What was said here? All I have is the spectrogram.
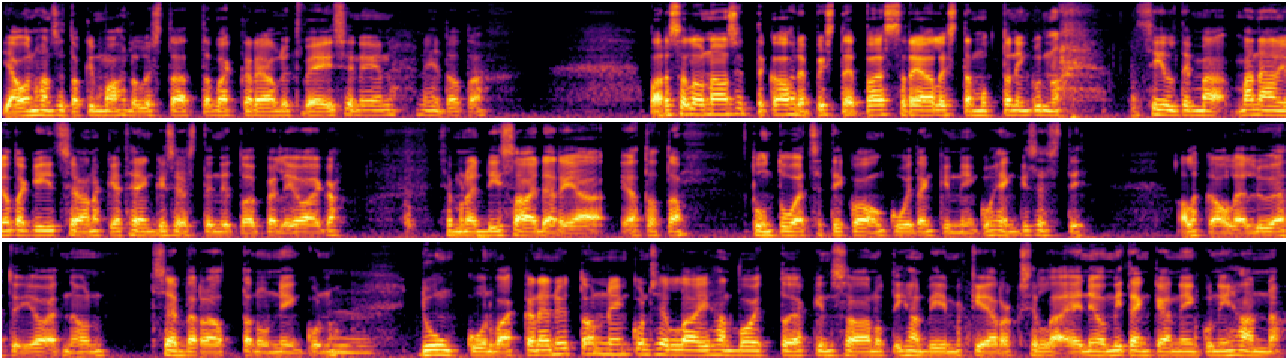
Ja onhan se toki mahdollista, että vaikka Real nyt veisi, niin, niin tota, Barcelona on sitten kahden pisteen päässä Realista, mutta niin kun, silti mä, mä näen jotakin itse ainakin, että henkisesti niin toi peli on aika semmoinen decider ja, ja tota, tuntuu, että se tiko on kuitenkin niin kuin henkisesti alkaa olla lyöty jo, että ne on sen verran ottanut niin kuin mm. dunkkuun, vaikka ne nyt on niin kuin sillä ihan voittojakin saanut ihan viime kierroksilla. Ei ne ole mitenkään niin kuin ihan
